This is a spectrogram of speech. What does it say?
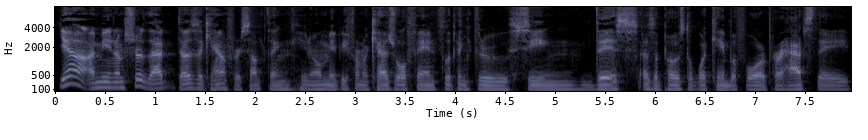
Yeah, I mean, I'm sure that does account for something. You know, maybe from a casual fan flipping through, seeing this as opposed to what came before, perhaps they,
